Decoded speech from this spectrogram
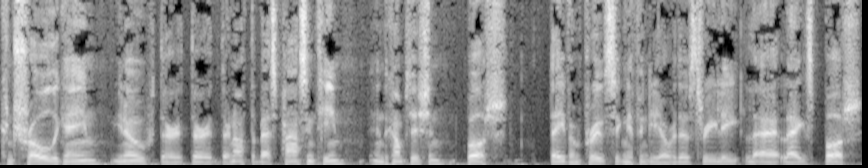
control the game. You know, they're they're they're not the best passing team in the competition, but they've improved significantly over those three le- legs. But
